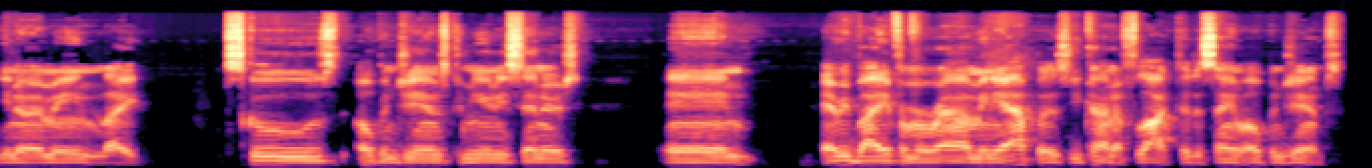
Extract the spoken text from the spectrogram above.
You know what I mean? Like schools, open gyms, community centers, and everybody from around Minneapolis, you kind of flock to the same open gyms.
